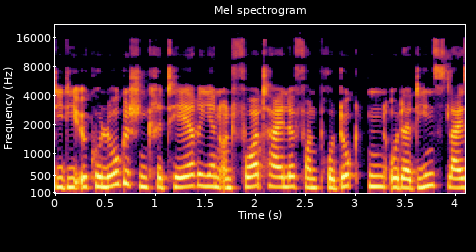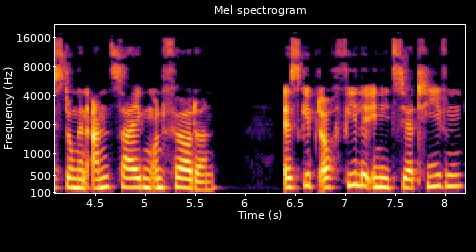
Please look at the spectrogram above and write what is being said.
die die ökologischen Kriterien und Vorteile von Produkten oder Dienstleistungen anzeigen und fördern. Es gibt auch viele Initiativen,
